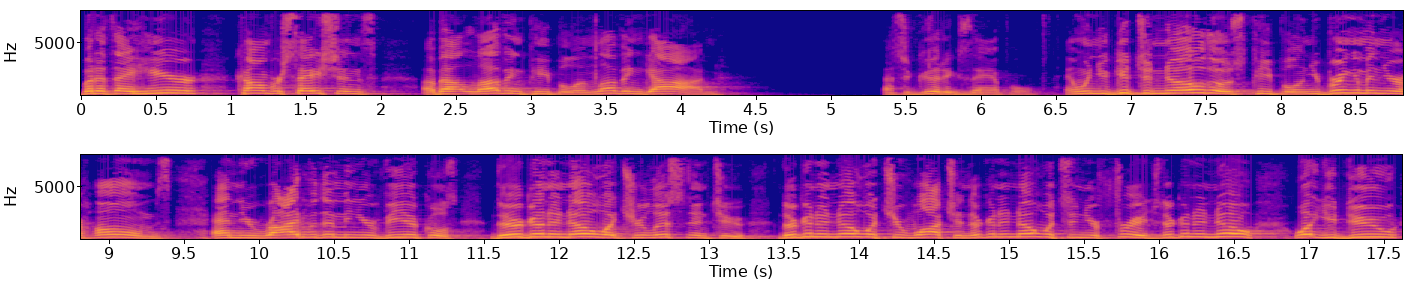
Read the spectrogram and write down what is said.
But if they hear conversations about loving people and loving God, that's a good example. And when you get to know those people and you bring them in your homes and you ride with them in your vehicles, they're going to know what you're listening to. They're going to know what you're watching. They're going to know what's in your fridge. They're going to know what you do,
